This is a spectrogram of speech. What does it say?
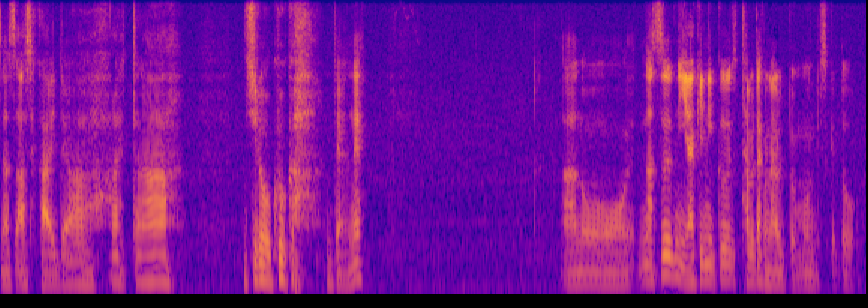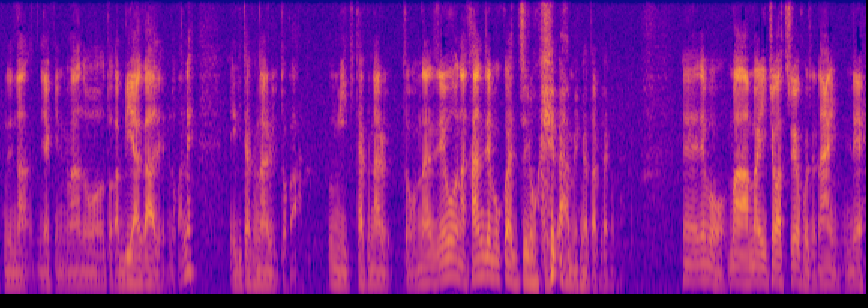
夏汗かいてああ腹減ったな一郎食うか。みたいなね。あの夏に焼肉食べたくなると思うんですけどでな焼肉あのとかビアガーデンとかね行きたくなるとか海行きたくなると同じような感じで僕は二郎系ラーメンが食べたくなる。えーでもまああんまり胃腸は強い方じゃないんで、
